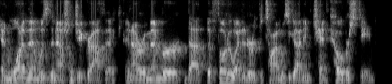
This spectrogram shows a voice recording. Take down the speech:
And one of them was the National Geographic. And I remember that the photo editor at the time was a guy named Kent Kobersteen.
